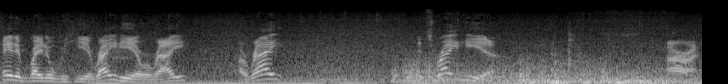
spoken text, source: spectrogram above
Had it right over here. Right here, right? Alright? It's right here. Alright.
